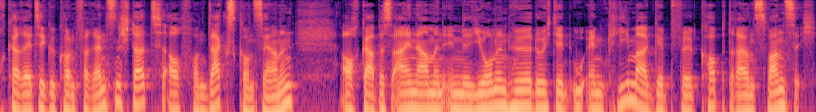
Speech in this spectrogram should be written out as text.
hochkarätige Konferenzen statt, auch von DAX-Konzernen. Auch gab es Einnahmen in Millionenhöhe durch den UN-Klimagipfel COP23.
